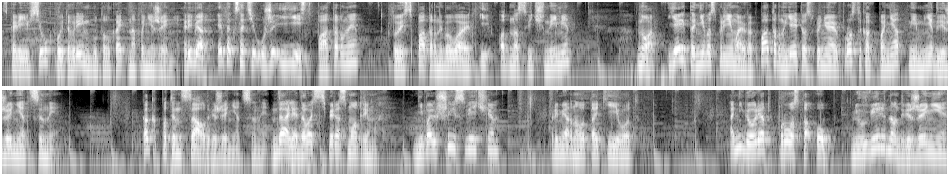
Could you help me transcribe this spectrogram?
скорее всего, какое-то время буду толкать на понижение. Ребят, это, кстати, уже и есть паттерны. То есть паттерны бывают и односвечными. Но я это не воспринимаю как паттерны, я это воспринимаю просто как понятные мне движения цены. Как потенциал движения цены. Далее, давайте теперь рассмотрим небольшие свечи. Примерно вот такие вот. Они говорят просто об неуверенном движении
